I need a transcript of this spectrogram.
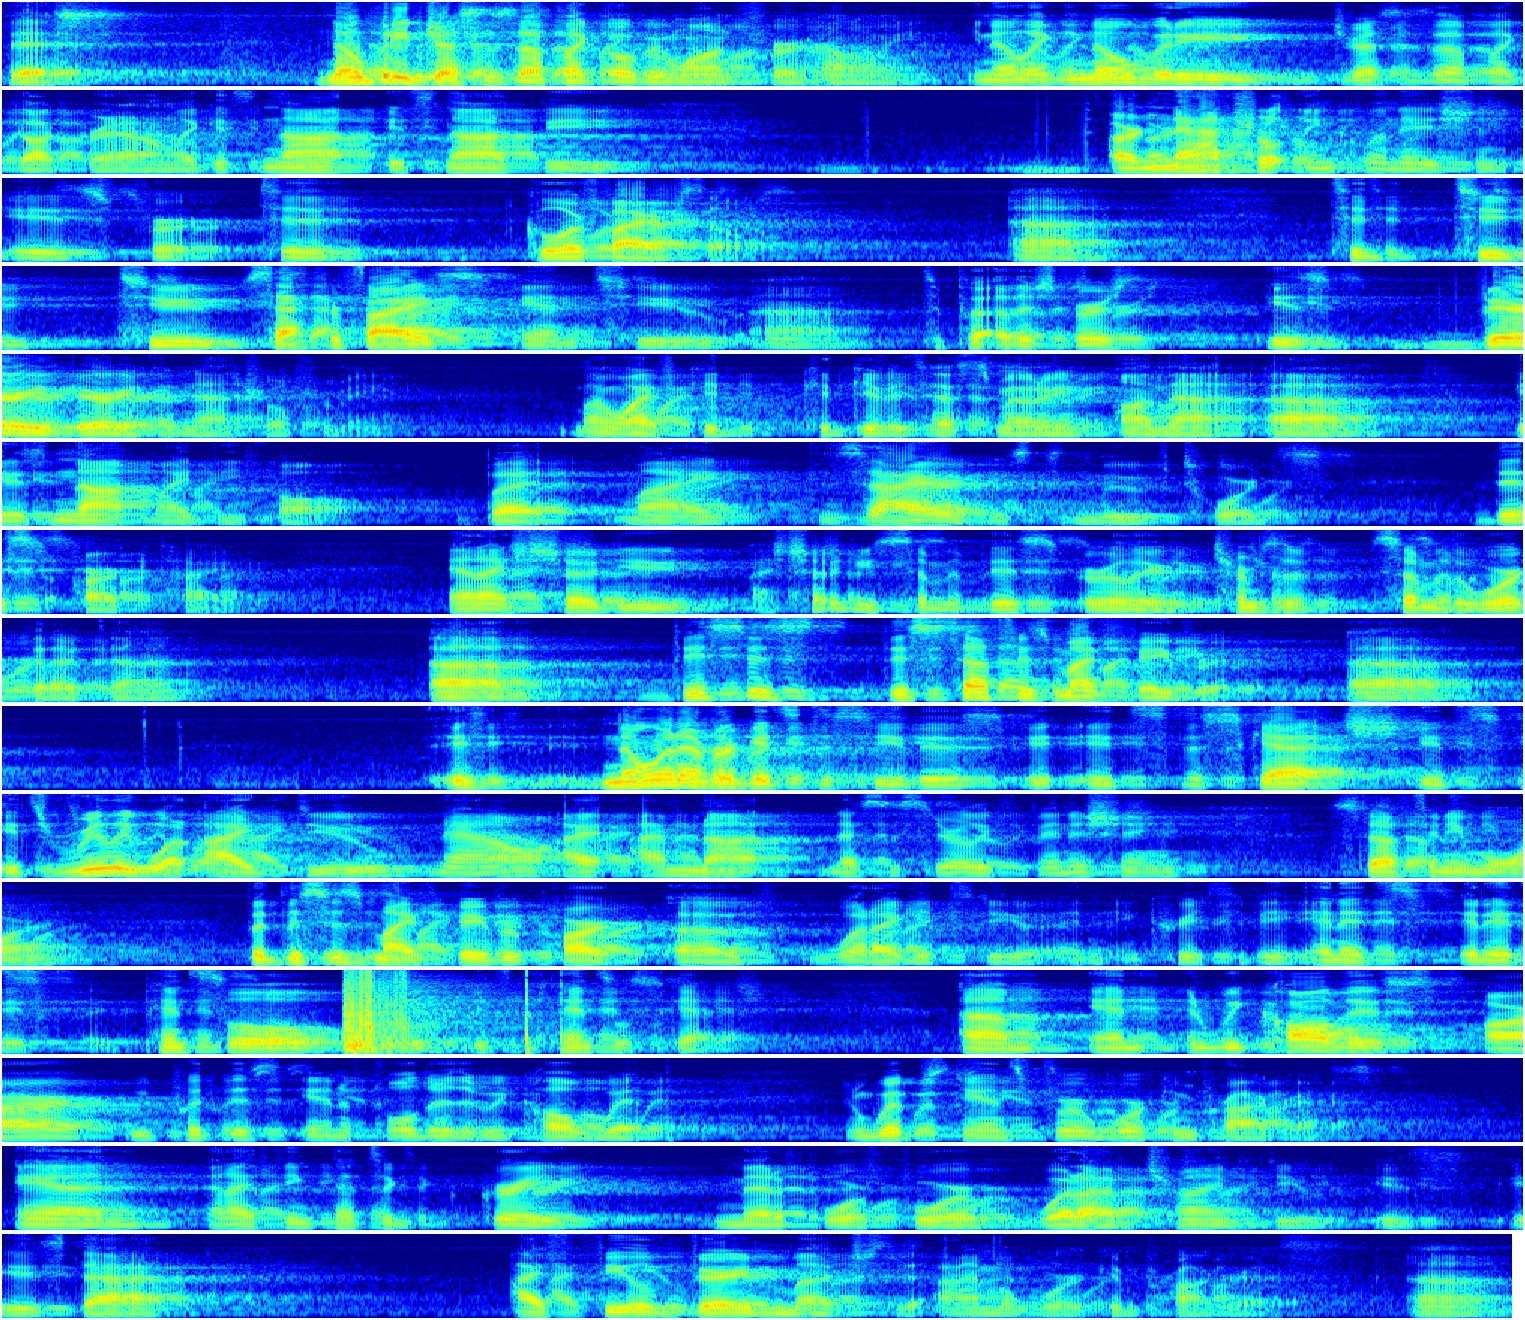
this. Nobody dresses up like Obi Wan for Halloween. You know, like nobody dresses up like Doc Brown. Like it's not. It's not the. Our natural inclination is for to glorify ourselves, uh, to to to sacrifice and to um, to put others first is very very unnatural for me. My wife could could give a testimony on that. Um, it is not my default, but my desire is to move towards this archetype. And I showed you, I showed you some of this earlier in terms of some of the work that I've done. Um, this is this stuff is my favorite. Um, if, no one ever gets to see this. It, it's the sketch. It's it's really what I do now. I, I'm not necessarily finishing stuff anymore, but this is my favorite part of what I get to do in, in creativity. And it's and it's pencil. It's a pencil sketch. Um, and, and we call this our, we put this in a folder that we call WIP. And WIP stands for work in progress. And, and I think that's a great metaphor for what I'm trying to do is, is that I feel very much that I'm a work in progress, um,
